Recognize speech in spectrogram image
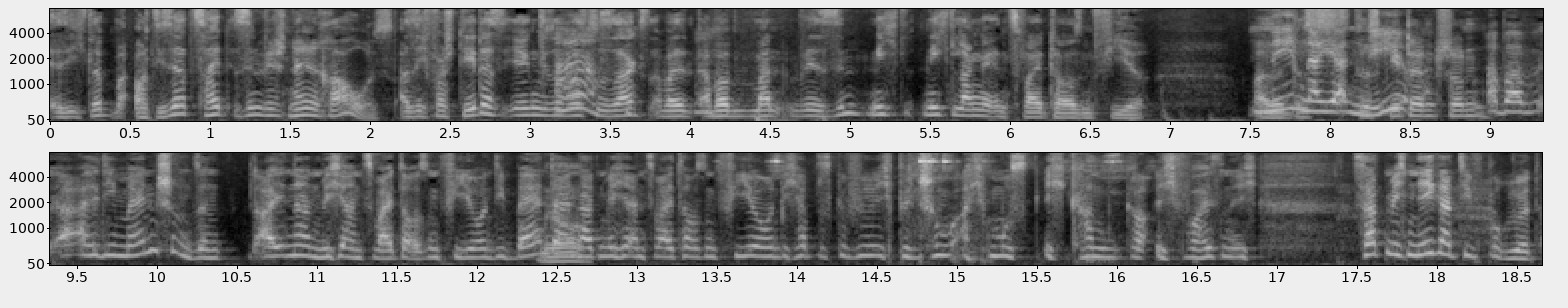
also ich glaube, aus dieser Zeit sind wir schnell raus. Also ich verstehe das irgendwie so, was Ah. du sagst, aber, aber man, wir sind nicht, nicht lange in 2004. Also nee, naja, nee. Aber all die Menschen sind, erinnern mich an 2004 und die Band Ja. erinnert mich an 2004 und ich habe das Gefühl, ich bin schon, ich muss, ich kann, ich weiß nicht. Es hat mich negativ berührt,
